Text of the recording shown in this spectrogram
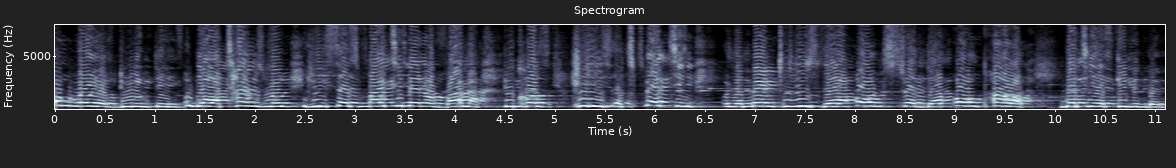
own way of doing things. There are times when He says, Mighty men of valor because He is expecting the men to use their own strength, their own power that He has given them.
